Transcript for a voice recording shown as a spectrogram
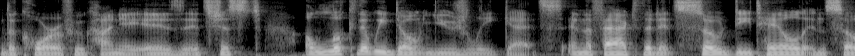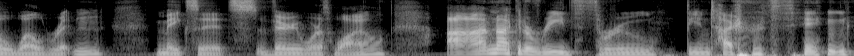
the core of who Kanye is. It's just a look that we don't usually get. And the fact that it's so detailed and so well written makes it very worthwhile. I'm not going to read through the entire thing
